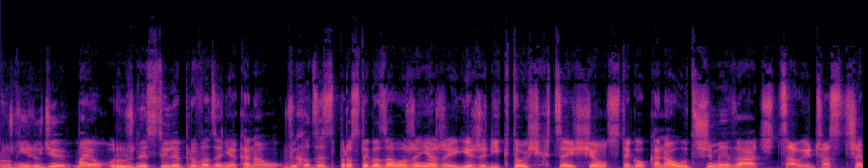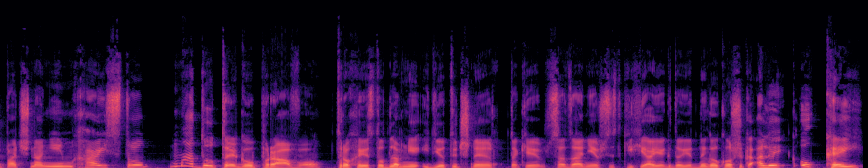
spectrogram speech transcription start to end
Różni ludzie mają różne style prowadzenia kanału. Wychodzę z prostego założenia, że jeżeli ktoś chce się z tego kanału utrzymywać, cały czas trzepać na nim hajs, to ma do tego prawo. Trochę jest to dla mnie idiotyczne, takie wsadzanie wszystkich jajek do jednego koszyka, ale okej.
